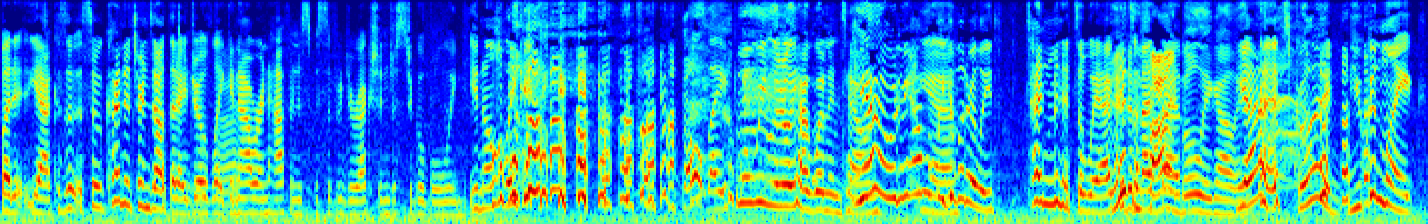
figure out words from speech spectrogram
But it, yeah, because so it kind of turns out that I drove like an hour and a half in a specific direction just to go bowling. You know, like that's what it felt like. when we literally have one in town. Yeah, when we have Yeah. like literally ten minutes away, I could have met fine them. bowling alley. Yeah, it's good. you can like,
